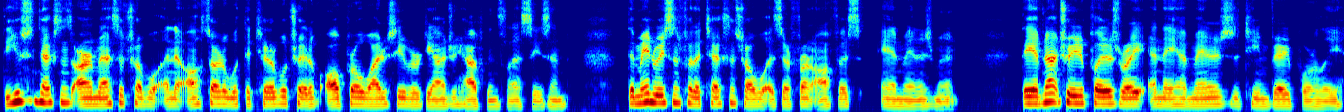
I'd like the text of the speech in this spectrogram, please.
The Houston Texans are in massive trouble, and it all started with the terrible trade of all pro wide receiver DeAndre Hopkins last season. The main reason for the Texans' trouble is their front office and management. They have not treated players right, and they have managed the team very poorly.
